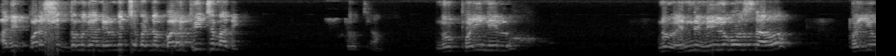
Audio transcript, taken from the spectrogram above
అది పరిశుద్ధముగా నిర్మించబడిన బలిపీఠం అది. స్తోత్రం. నువ్వు పొయ్యి నీళ్ళు నువ్వు ఎన్ని నీళ్ళు పోస్తావో పొయ్యు.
